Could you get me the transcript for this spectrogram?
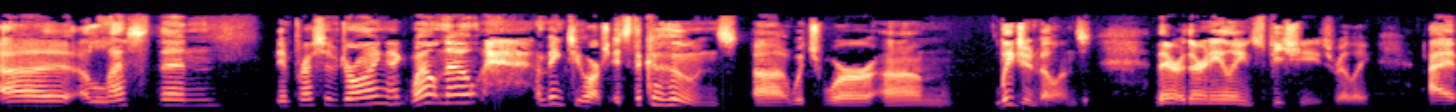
uh, a less than impressive drawing. Well, no, I'm being too harsh. It's the Khunds, uh, which were um, Legion villains. They're they're an alien species, really. I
